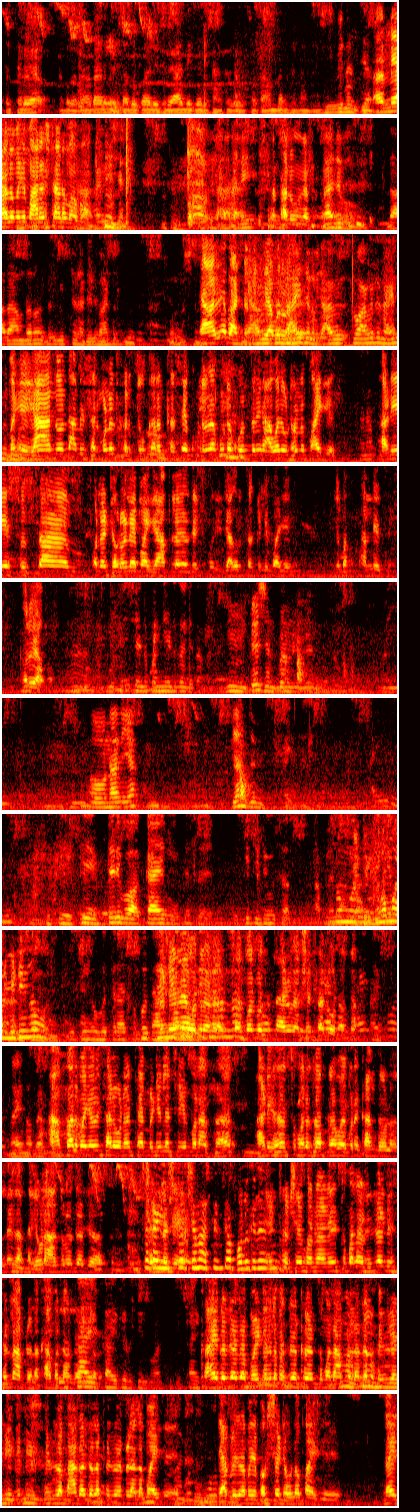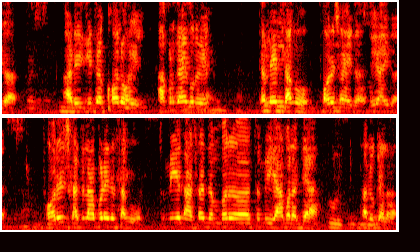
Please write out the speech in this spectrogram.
आता सगळ्या बघा, दादा आले माहिती, तालुका आले सगळे अधिकारी सांगतात स्वतः आमदार ही विनंती आहे. मी आलो म्हणजे महाराष्ट्राला बाबा. काही विषय नाही. नुसतं चालू कसं राजे भाऊ दादा आमदार होते तरी बिबट्यासाठी भांडत होते. आहेच ना, म्हणजे आवे- तो आवेदन आहे ना म्हणजे या आंदोलनाचा आम्ही सन्मानच करतो. कारण कसं आहे, कुठं ना कुठं कोणतरी आवाज उठवणं पाहिजेच. आणि सुस्तापणा ठेवलं नाही पाहिजे. आपल्याला त्याच्यामध्ये जागरूकता केली पाहिजे. हे मला मान्यच आहे. करूया आपण. पेशंट पण हो नानी या या तुम्ही तरी बा काय नाही कसं आहे, किती दिवसात आपल्याला सोमवार मीटिंग meeting. होत? राहते नाही होत. ऍक्शन चालू होणार ना? नाही ना काय अंमलबजावणी चालू होणार. त्या मिटिंगला तुम्ही पण असणार. आणि जर तुम्हाला सुद्धा प्रभावीपणे काम करावं लागलं नाही का? आता एवढं आंदोलन काही इन्स्ट्रक्शन असतील त्या फॉलो केल्या इंट्रक्शन करणार तुम्हाला रिझल्ट दिसेल ना आपल्याला कामाला काय लागलं काय करतील बा असं ते? काय काय करता आता बैठकीला बसलं कळत तुम्हाला. आपल्याला जर पिंजऱ्याची किती पिंजरा मागाल त्याला पिंजरा मिळाला पाहिजे. त्या पिंजऱ्यामध्ये भक्ष्य ठेवलं पाहिजे. नाही का? आणि जिथं कॉल होईल आपण काय करूया? त्यांना एक सांगू फॉरेस्ट आहे का हे आहे का फॉरेस्ट खात्याला आपण एक सांगू. तुम्ही एक असा नंबर तुम्ही आम्हाला द्या तालुक्याला.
